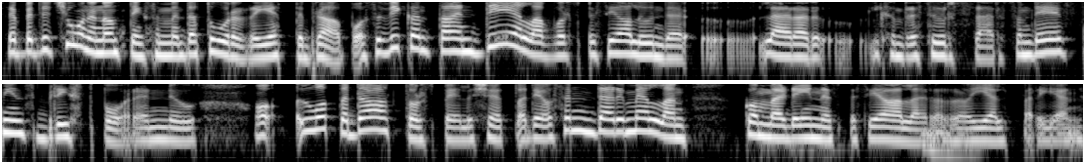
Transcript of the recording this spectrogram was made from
Repetition är någonting som datorer är jättebra på. Så vi kan ta en del av vår speciallärarresurser liksom som det finns brist på ännu och låta datorspel sköta det. Och sen däremellan kommer det in en speciallärare och hjälper igen.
